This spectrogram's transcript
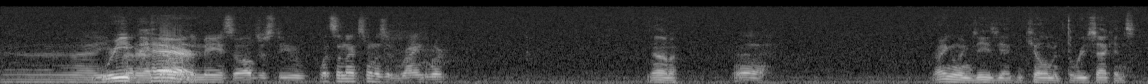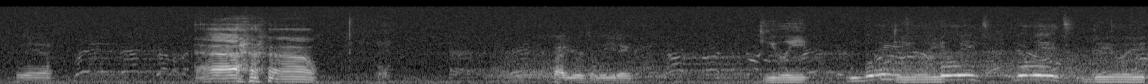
Uh, you're better at that Repair. one than me, so I'll just do. What's the next one? Is it Wrangler? No, no. Uh, Wrangling's easy. I can kill him in three seconds. Yeah. Ow. Thought you were deleting. Delete. Delete, Delete. delete, delete. Delete.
